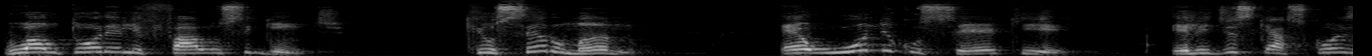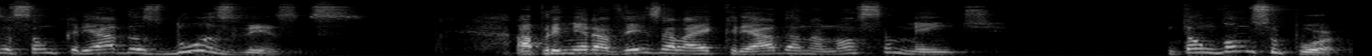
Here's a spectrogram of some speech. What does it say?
O autor ele fala o seguinte, que o ser humano é o único ser que ele diz que as coisas são criadas duas vezes. A primeira vez ela é criada na nossa mente. Então vamos supor,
